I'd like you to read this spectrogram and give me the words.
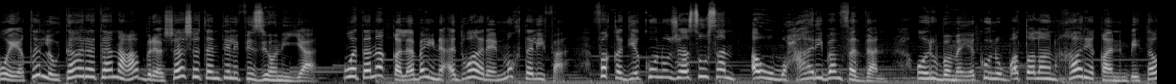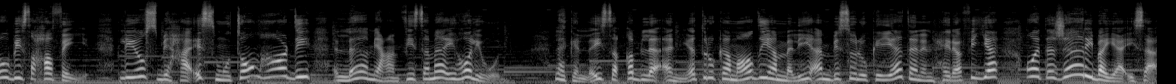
ويطل تارة عبر شاشة تلفزيونية وتنقل بين أدوار مختلفة فقد يكون جاسوسا أو محاربا فذا وربما يكون بطلا خارقا بثوب صحفي ليصبح اسم توم هاردي لامعا في سماء هوليوود. لكن ليس قبل أن يترك ماضيا مليئا بسلوكيات انحرافية وتجارب يائسة.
